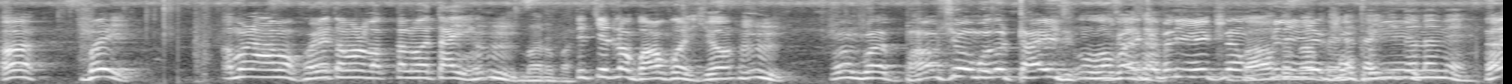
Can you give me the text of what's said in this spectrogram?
હા, ભાઈ હમણાં આમાં ફળે તમારો વક્કલ વતાઈ હમ. બરોબર તે કેટલો ભાવ હમ. ભાવ છે બધો ટાઈટ પેલી એક નામ પેલી એક મફળી. હે?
